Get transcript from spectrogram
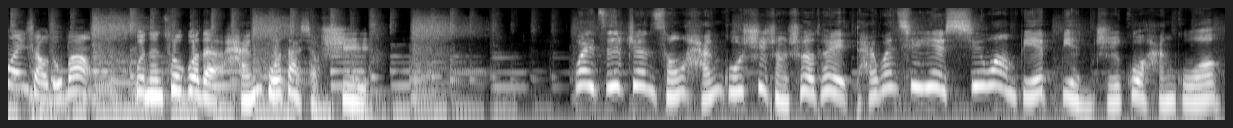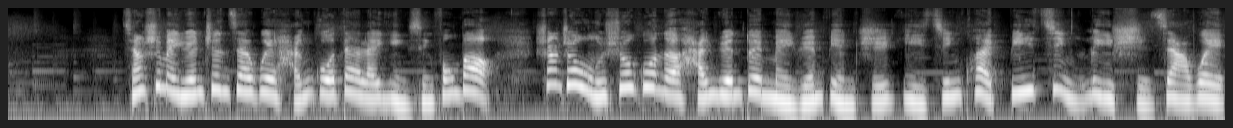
闻小读报，不能错过的韩国大小事。外资正从韩国市场撤退，台湾企业希望别贬值过韩国。强势美元正在为韩国带来隐形风暴。上周我们说过呢，韩元对美元贬值已经快逼近历史价位。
